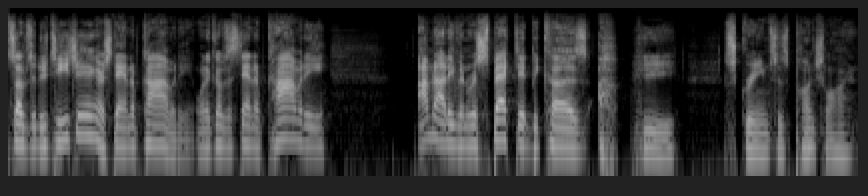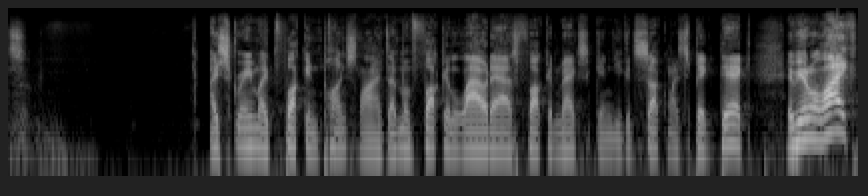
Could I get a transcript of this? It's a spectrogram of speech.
substitute teaching or stand up comedy. When it comes to stand up comedy, I'm not even respected because uh, he screams his punchlines. I scream my fucking punchlines. I'm a fucking loud ass fucking Mexican. You could suck my big dick if you don't like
